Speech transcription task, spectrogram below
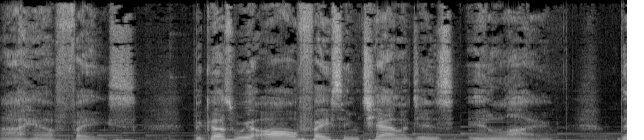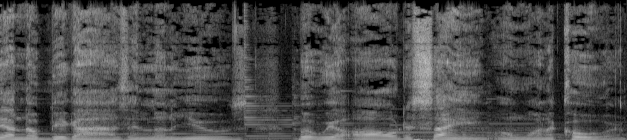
I have faced. Because we are all facing challenges in life. There are no big I's and little U's, but we are all the same on one accord.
